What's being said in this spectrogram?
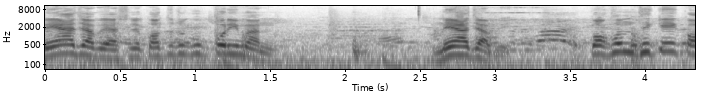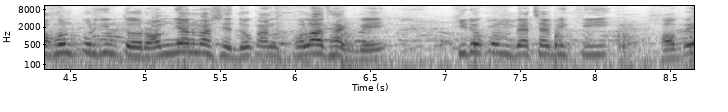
নেওয়া যাবে আসলে? কতটুকু পরিমাণ নেওয়া যাবে? কখন থেকে কখন পর্যন্ত রমজান মাসে দোকান খোলা থাকবে? কীরকম বেচা বিক্রি হবে?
